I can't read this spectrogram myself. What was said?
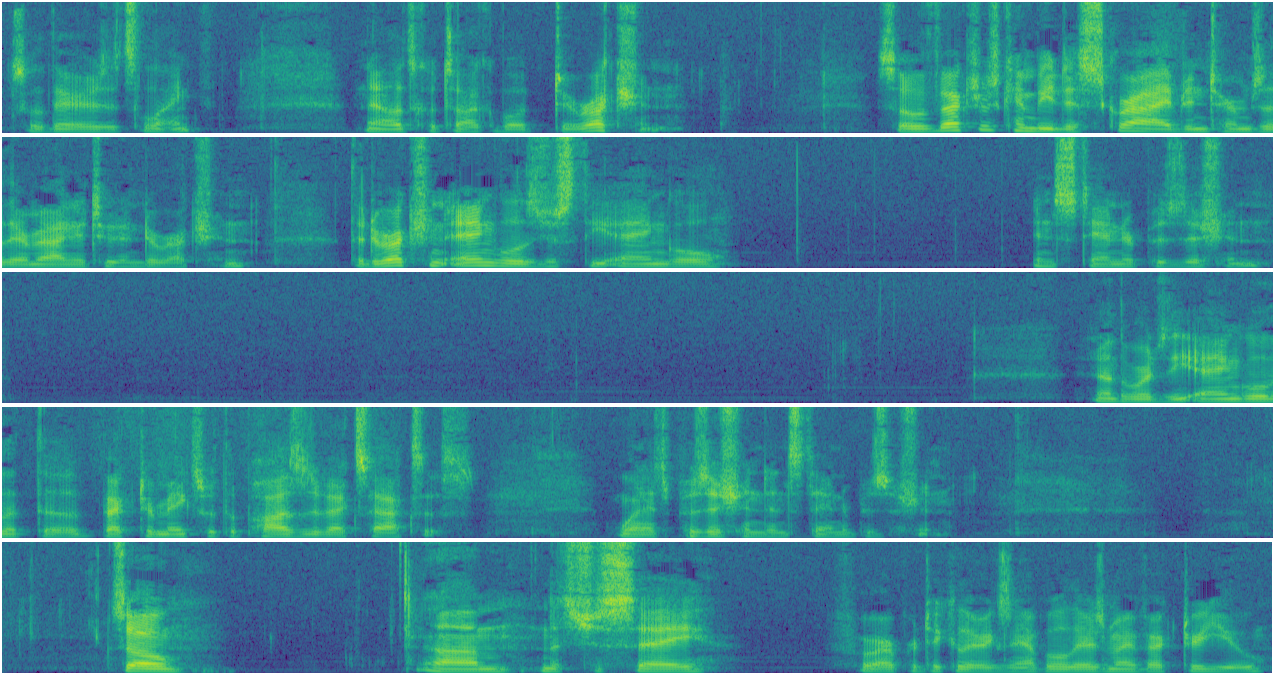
So there's its length. Now let's go talk about direction. So vectors can be described in terms of their magnitude and direction. The direction angle is just the angle in standard position. In other words, the angle that the vector makes with the positive x-axis when it's positioned in standard position. So um, let's just say for our particular example, there's my vector u.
